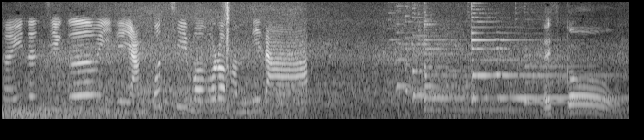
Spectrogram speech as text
저희는 지금 이제 양꼬치 먹으러 갑니다. Let's go!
